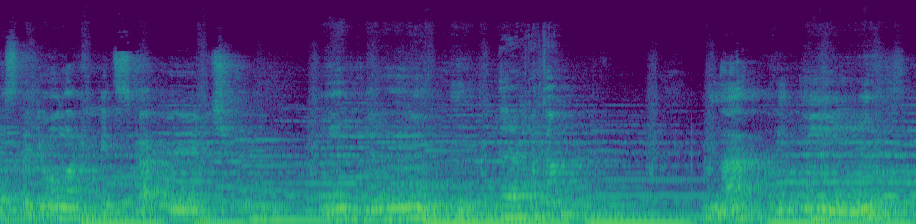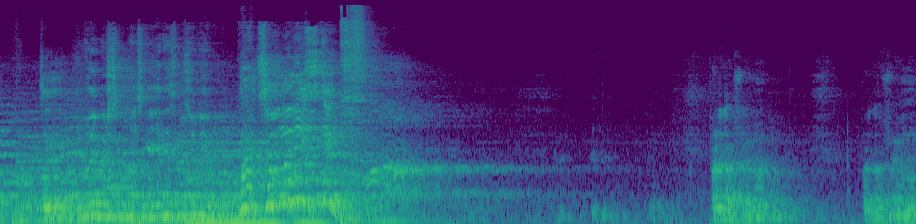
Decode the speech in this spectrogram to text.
на стадіонах підскакують. На ти. Вибачте, будь ласка, я не зрозумів. Націоналісти! Продовжуємо. Продовжуємо.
